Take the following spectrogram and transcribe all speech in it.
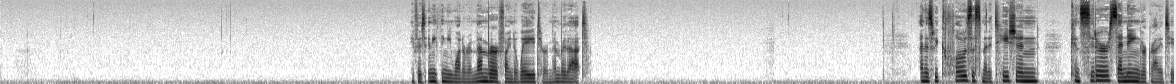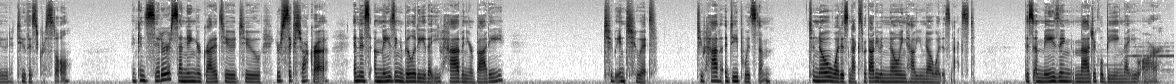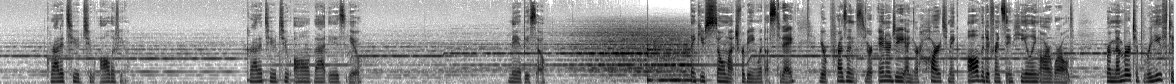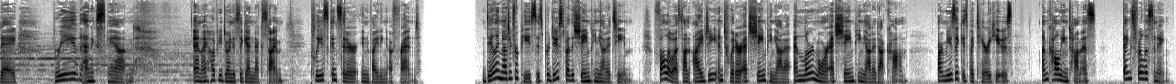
If there's anything you want to remember, find a way to remember that. And as we close this meditation, consider sending your gratitude to this crystal. And consider sending your gratitude to your sixth chakra and this amazing ability that you have in your body to intuit, to have a deep wisdom, to know what is next without even knowing how you know what is next. This amazing, magical being that you are gratitude to all of you. Gratitude to all that is you. May it be so. Thank you so much for being with us today. Your presence, your energy, and your heart make all the difference in healing our world. Remember to breathe today. Breathe and expand. And I hope you join us again next time please consider inviting a friend. Daily Magic for Peace is produced by the Shame Pinata team. Follow us on IG and Twitter at Shame Pinata and learn more at shamepinata.com. Our music is by Terry Hughes. I'm Colleen Thomas. Thanks for listening.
